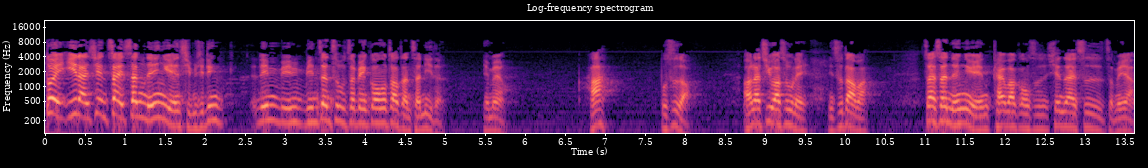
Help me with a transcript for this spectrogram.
对宜兰县再生能源是不是您您民民政处这边公共造产成立的？有没有？啊，不是哦。啊，那计划处呢？你知道吗？再生能源开发公司现在是怎么样？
